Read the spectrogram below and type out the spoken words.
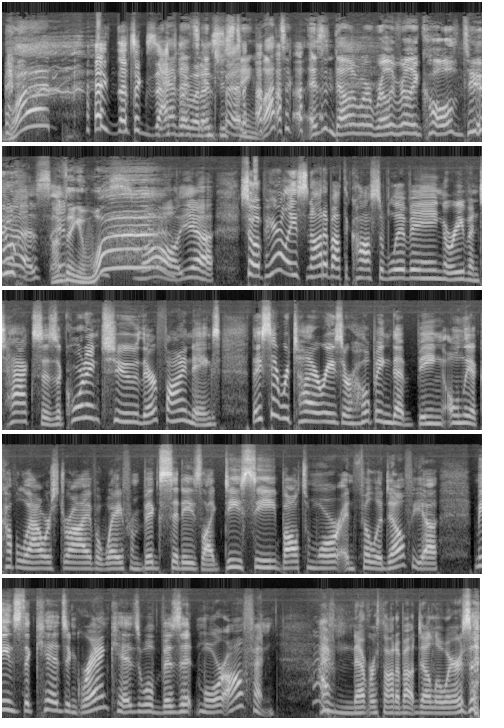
What? that's exactly Yeah, that's what interesting. I said. Lots of isn't Delaware really really cold too? yes, I'm thinking, what? small, yeah. So apparently, it's not about the cost of living or even taxes. According to their findings, they say retirees are hoping that being only a couple hours drive away from big cities like D.C., Baltimore, and Philadelphia means the kids and grandkids will visit more often. I've never thought about Delaware as a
